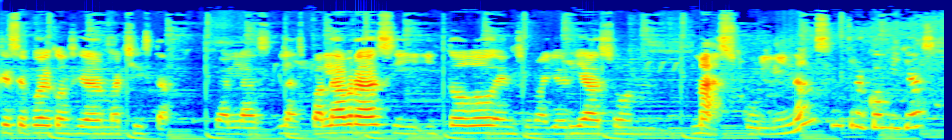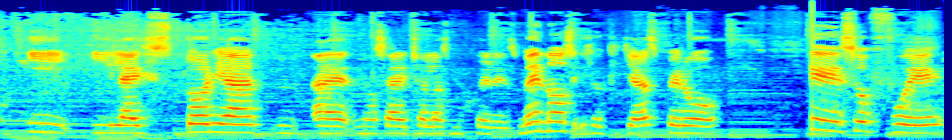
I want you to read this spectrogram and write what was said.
que se puede considerar machista. O sea, las, las palabras y, y, todo en su mayoría son masculinas, entre comillas, y, y la historia mm, nos ha hecho a las mujeres menos y lo que quieras, pero eso fue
